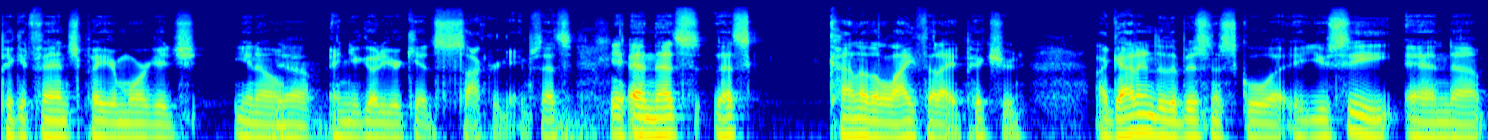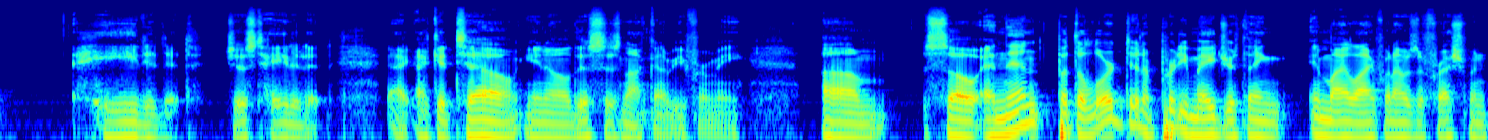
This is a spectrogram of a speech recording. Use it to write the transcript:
picket fence, pay your mortgage, you know, yeah, and you go to your kids' soccer games. That's yeah. and that's that's kind of the life that I had pictured. I got into the business school at UC and uh, hated it. Just hated it. I, I could tell, you know, this is not going to be for me. Um, so and then, but the Lord did a pretty major thing in my life when I was a freshman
